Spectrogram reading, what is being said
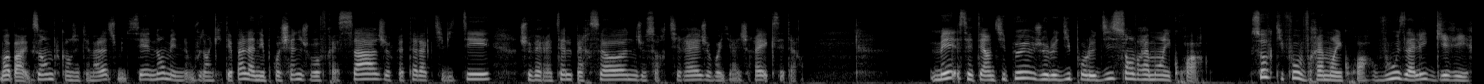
Moi, par exemple, quand j'étais malade, je me disais non, mais ne vous inquiétez pas, l'année prochaine, je referai ça, je ferai telle activité, je verrai telle personne, je sortirai, je voyagerai, etc. Mais c'était un petit peu, je le dis pour le dire, sans vraiment y croire. Sauf qu'il faut vraiment y croire. Vous allez guérir.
